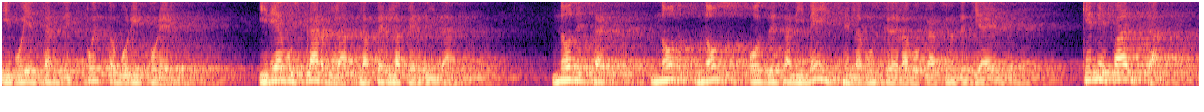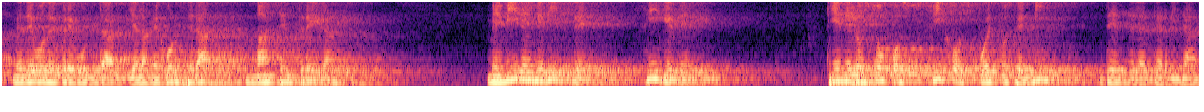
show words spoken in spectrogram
y voy a estar dispuesto a morir por Él. Iré a buscar la, la perla perdida. No, no, no os desaniméis en la búsqueda de la vocación, decía él. ¿Qué me falta? Me debo de preguntar y a lo mejor será más entrega. Me mira y me dice, sígueme. Tiene los ojos fijos puestos en mí desde la eternidad.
